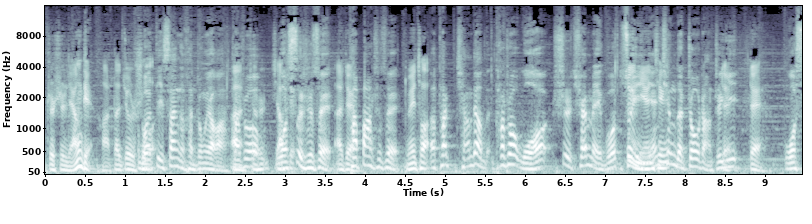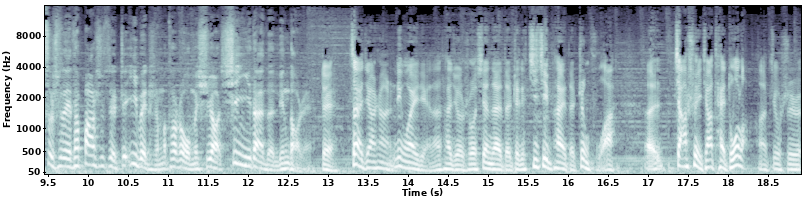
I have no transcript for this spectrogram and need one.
这是两点啊。他就是说，第三个很重要啊，他说我四十岁啊，他八十岁，没错，他强调的，他说我是全美国最年轻的州长之一，对。我四十岁，他八十岁，这意味着什么？他说我们需要新一代的领导人。对，再加上另外一点呢，他就是说现在的这个激进派的政府啊，呃，加税加太多了啊，就是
